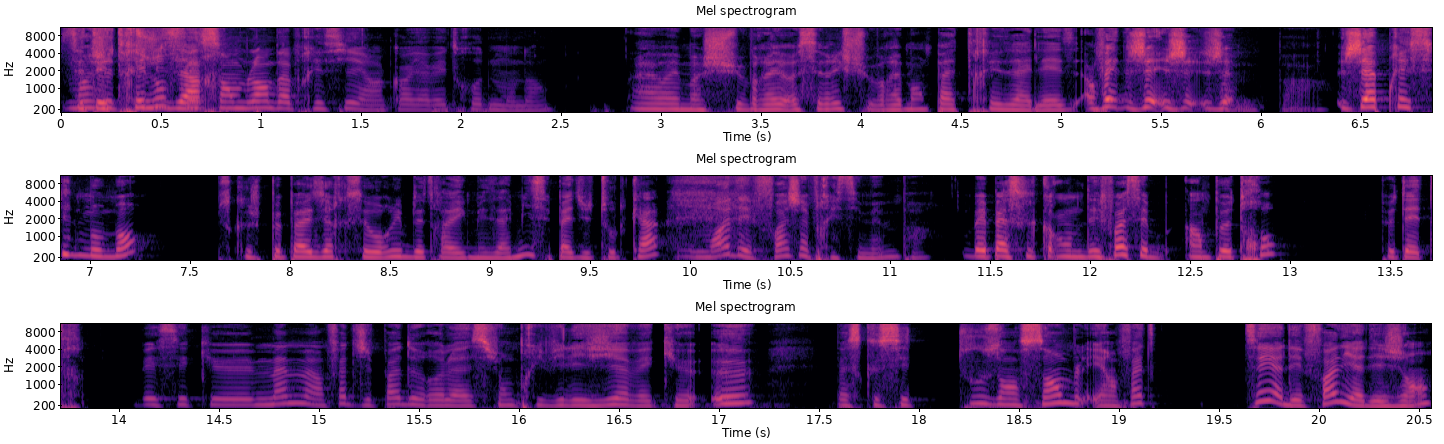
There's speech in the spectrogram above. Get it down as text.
C'était très bizarre. Fait semblant d'apprécier hein, quand il y avait trop de monde. Hein. Ah ouais, moi je suis vrai, c'est vrai que je suis vraiment pas très à l'aise. En fait, j'apprécie le moment parce que je peux pas dire que c'est horrible d'être avec mes amis, c'est pas du tout le cas. moi, des fois, j'apprécie même pas. Mais parce que quand des fois c'est un peu trop, peut-être. Mais c'est que même en fait, j'ai pas de relation privilégiée avec euh, eux parce que c'est tous ensemble et en fait, tu sais, il y a des fois, il y a des gens,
